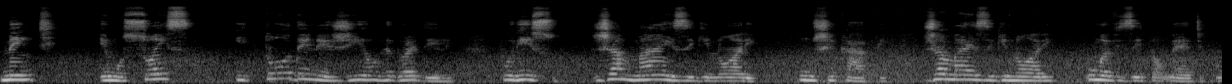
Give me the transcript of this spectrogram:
mente, emoções e toda a energia ao redor dele. Por isso, jamais ignore um check-up, jamais ignore uma visita ao médico.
